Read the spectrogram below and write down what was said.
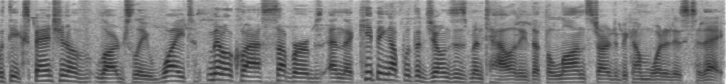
with the expansion of largely white, middle class suburbs and the keeping up with the Joneses mentality that the lawn started to become what it is today.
